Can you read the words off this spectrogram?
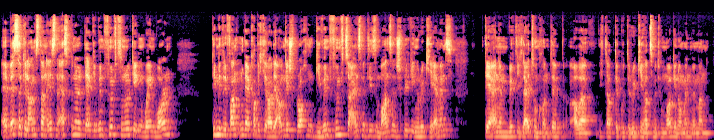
Äh, besser gelang es dann Essen Aspinall, der gewinnt 5 zu 0 gegen Wayne Warren. Dimitri Vandenberg habe ich gerade angesprochen, gewinnt 5 zu 1 mit diesem Wahnsinnsspiel gegen Ricky Evans der einem wirklich leid tun konnte. Aber ich glaube, der gute Ricky hat es mit Humor genommen, wenn man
